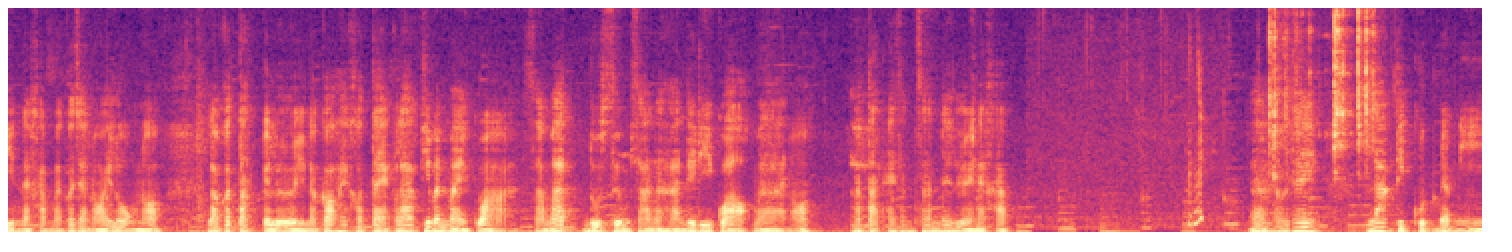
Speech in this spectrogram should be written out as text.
ดินนะครับ มันก็จะน้อยลงเนาะเราก็ตัดไปเลย แล้วก็ให้เขาแตกรากที่มันใหม่กว่า สามารถดูดซึมสารอาหารได้ดีกว่าออกมาเนาะเราตัดให้สั้นๆได้เลยนะครับอ่าเราก็ได้รากที่กุดแบบนี้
